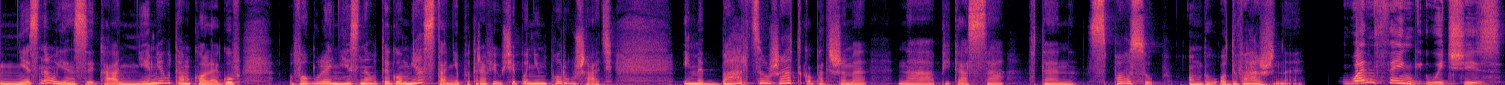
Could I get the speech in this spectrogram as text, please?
nie znał języka, nie miał tam kolegów, w ogóle nie znał tego miasta, nie potrafił się po nim poruszać. I my bardzo rzadko patrzymy na Picassa w ten sposób. On był odważny. One thing which is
